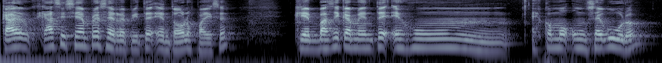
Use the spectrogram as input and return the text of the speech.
ca- casi siempre se repite en todos los países. Que básicamente es un. Es como un seguro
